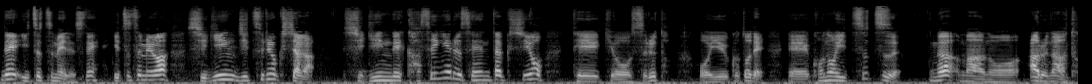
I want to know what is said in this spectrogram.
で、5つ目ですね。5つ目は、詩吟実力者が詩吟で稼げる選択肢を提供するということで、えー、この5つが、まあ、あの、あるなと。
